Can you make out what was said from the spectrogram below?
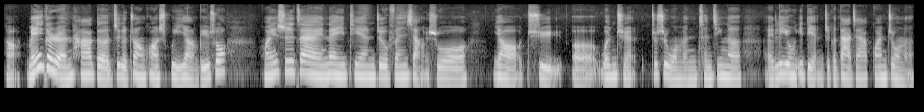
好，每一个人他的这个状况是不一样。比如说，黄医师在那一天就分享说，要去呃温泉，就是我们曾经呢，哎利用一点这个大家观众呢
